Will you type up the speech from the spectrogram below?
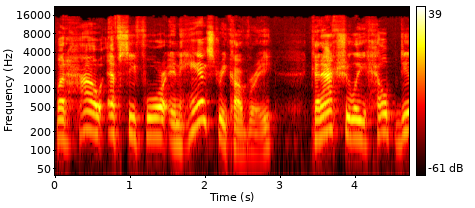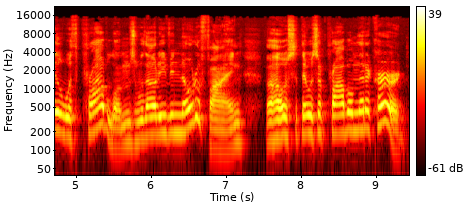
but how FC4 enhanced recovery can actually help deal with problems without even notifying the host that there was a problem that occurred.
